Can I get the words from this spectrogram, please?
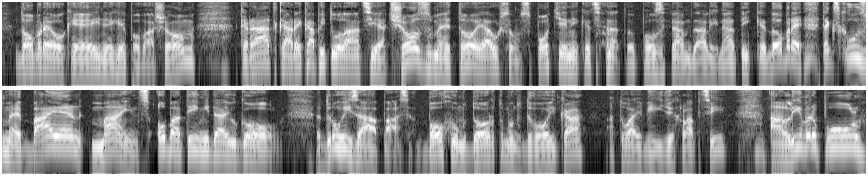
Dobre, OK, nech je po vašom. Krátka rekapitulácia, čo sme to, ja už som spotený, keď sa na to pozerám, dali na týke. Dobre, tak skúsme. Bayern, Mainz, oba týmy dajú gól. Druhý zápas, Bochum, Dortmund, dvojka, a to aj vyjde, chlapci. A Liverpool,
